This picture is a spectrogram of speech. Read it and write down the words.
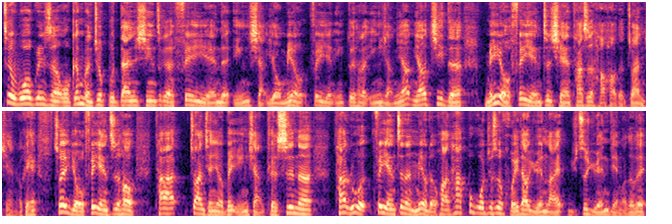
这个 Walgreens 呢，我根本就不担心这个肺炎的影响有没有肺炎影对它的影响。你要你要记得，没有肺炎之前，它是好好的赚钱，OK？所以有肺炎之后，它赚钱有被影响。可是呢，它如果肺炎真的没有的话，它不过就是回到原来是原点嘛，对不对？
